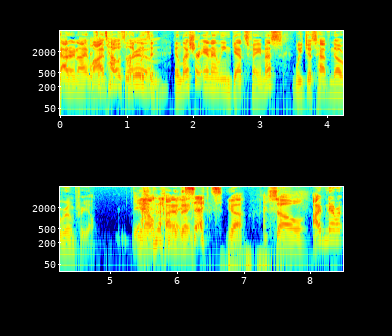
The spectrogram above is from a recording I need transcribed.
Saturday Night Live goes, like listen, unless your Aunt Eileen gets famous, we just have no room for you. you know, kind of thing. sense. Yeah. So I've never.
